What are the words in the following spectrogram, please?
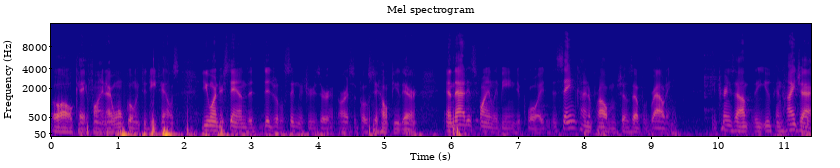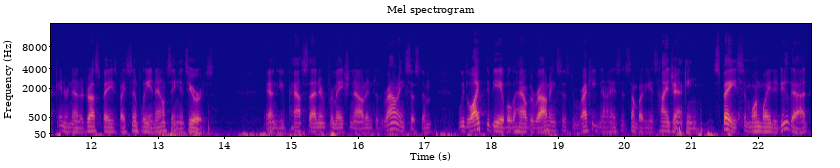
Oh, okay, fine. I won't go into details. You understand that digital signatures are, are supposed to help you there. And that is finally being deployed. The same kind of problem shows up with routing. It turns out that you can hijack internet address space by simply announcing it's yours. And you pass that information out into the routing system. We'd like to be able to have the routing system recognize that somebody is hijacking space. And one way to do that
